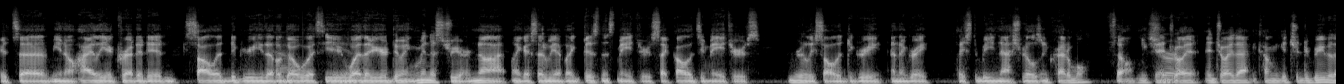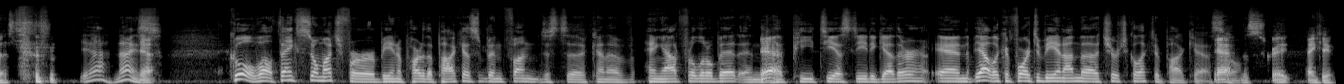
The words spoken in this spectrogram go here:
It's a you know highly accredited, solid degree that'll yeah. go with you, yeah. whether you're doing ministry or not. Like I said, we have like business majors, psychology majors, really solid degree, and a great place to be. Nashville is incredible, so you can sure. enjoy it, enjoy that, and come and get your degree with us. yeah, nice. Yeah. Cool. Well, thanks so much for being a part of the podcast. It's been fun just to kind of hang out for a little bit and yeah. have PTSD together. And yeah, looking forward to being on the Church Collective podcast. Yeah, so. this is great. Thank you.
